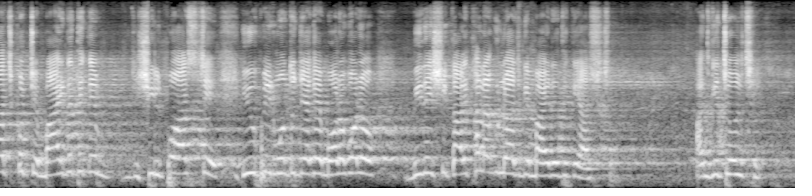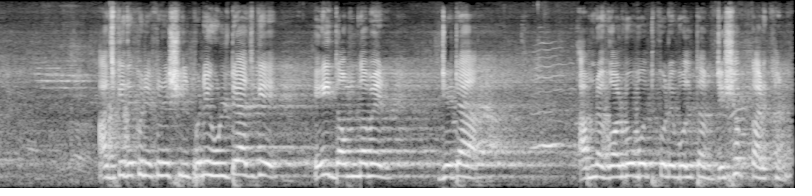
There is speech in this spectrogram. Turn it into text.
কাজ করছে, বাইরে থেকে শিল্প আসছে, ইউপির মতো জায়গায় বড় বড় বিদেশি কারখানাগুলো আজকে বাইরে থেকে আসছে, আজকে চলছে। আজকে দেখুন, এখানে শিল্প নেই উল্টে আজকে এই দমদমের যেটা আমরা গর্ববোধ করে বলতাম, যেসব কারখানা,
